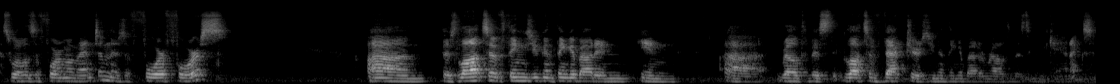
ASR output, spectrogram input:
as well as a four momentum. There's a four force. Um, there's lots of things you can think about in, in uh, relativistic, lots of vectors you can think about in relativistic mechanics.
